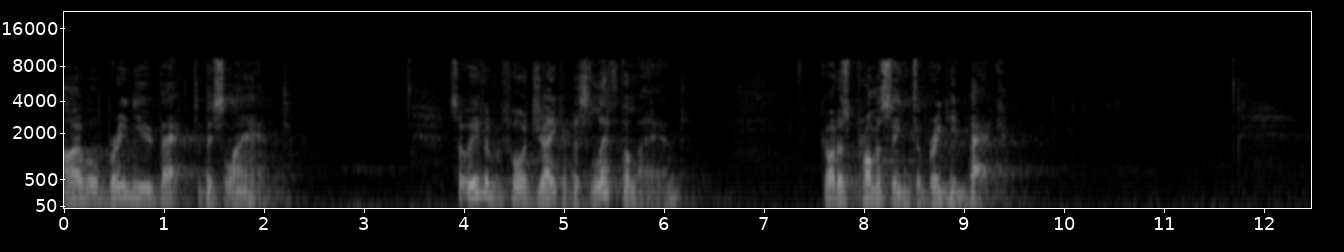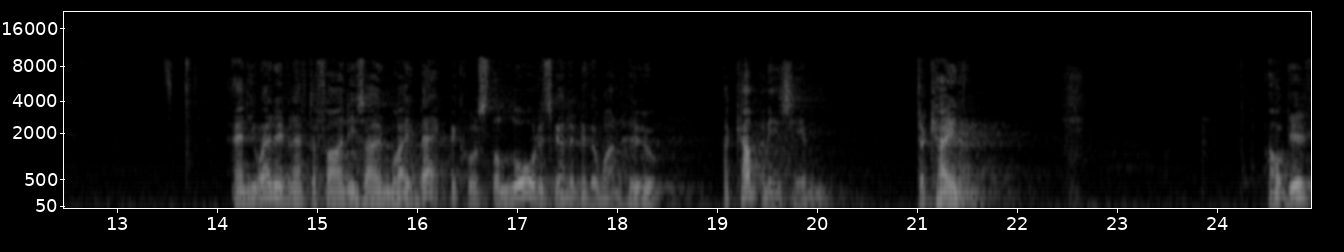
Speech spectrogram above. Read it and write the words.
I will bring you back to this land. So even before Jacob has left the land, God is promising to bring him back. And he won't even have to find his own way back because the Lord is going to be the one who accompanies him to Canaan. I'll give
